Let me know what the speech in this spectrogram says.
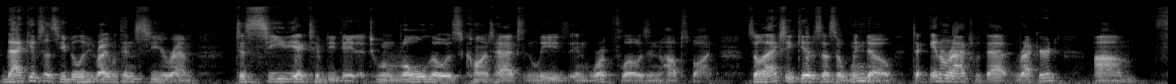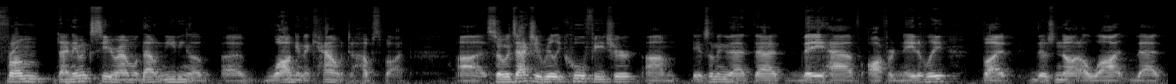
That gives us the ability right within CRM to see the activity data, to enroll those contacts and leads in workflows in HubSpot. So it actually gives us a window to interact with that record um, from Dynamic CRM without needing a, a login account to HubSpot. Uh, so it's actually a really cool feature. Um, it's something that, that they have offered natively, but there's not a lot that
